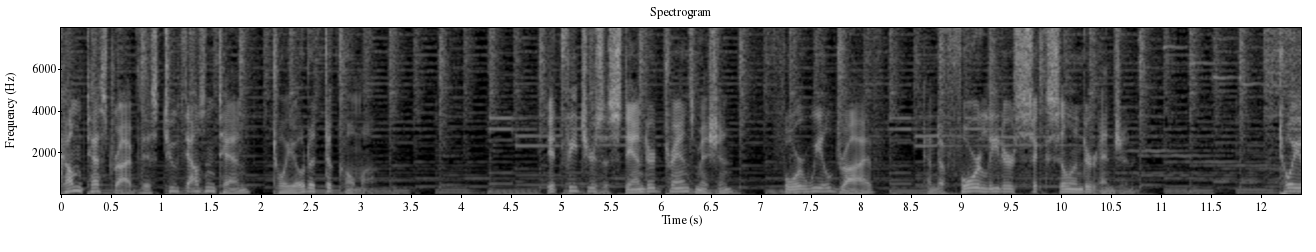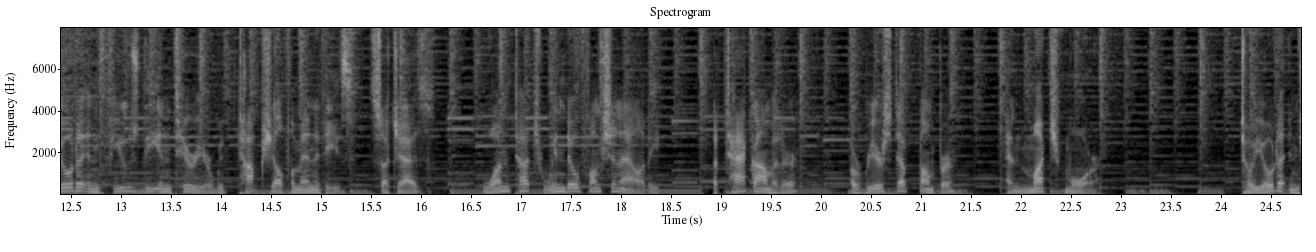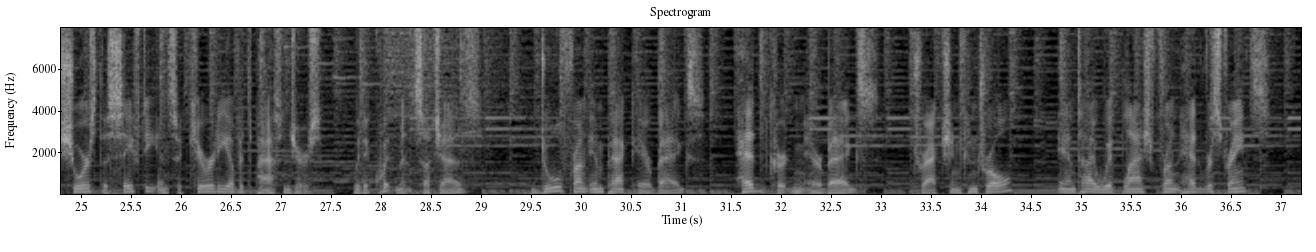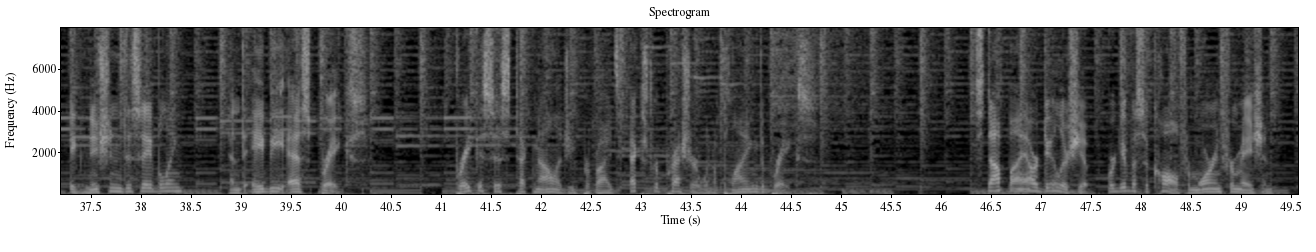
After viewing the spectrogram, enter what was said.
Come test drive this 2010 Toyota Tacoma. It features a standard transmission, four-wheel drive, and a 4-liter six-cylinder engine. Toyota infused the interior with top-shelf amenities such as one-touch window functionality, a tachometer, a rear step bumper, and much more. Toyota ensures the safety and security of its passengers with equipment such as dual front impact airbags, head curtain airbags, traction control, anti-whiplash front head restraints, ignition disabling, and ABS brakes. Brake Assist technology provides extra pressure when applying the brakes. Stop by our dealership or give us a call for more information.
